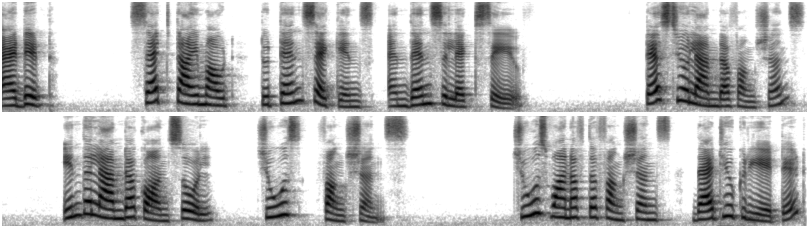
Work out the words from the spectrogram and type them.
Edit, set timeout to 10 seconds and then select Save. Test your Lambda functions. In the Lambda console, choose Functions. Choose one of the functions that you created.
